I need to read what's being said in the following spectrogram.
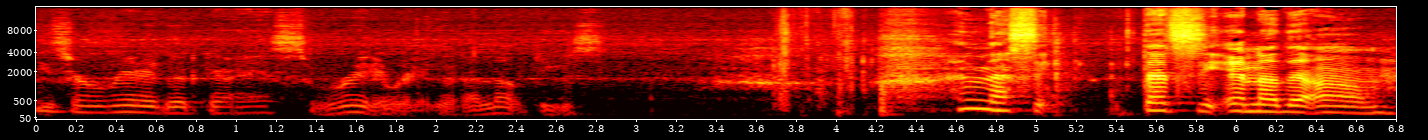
These are really good, guys. Really, really good. I love these. And that's it. that's the end of the um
